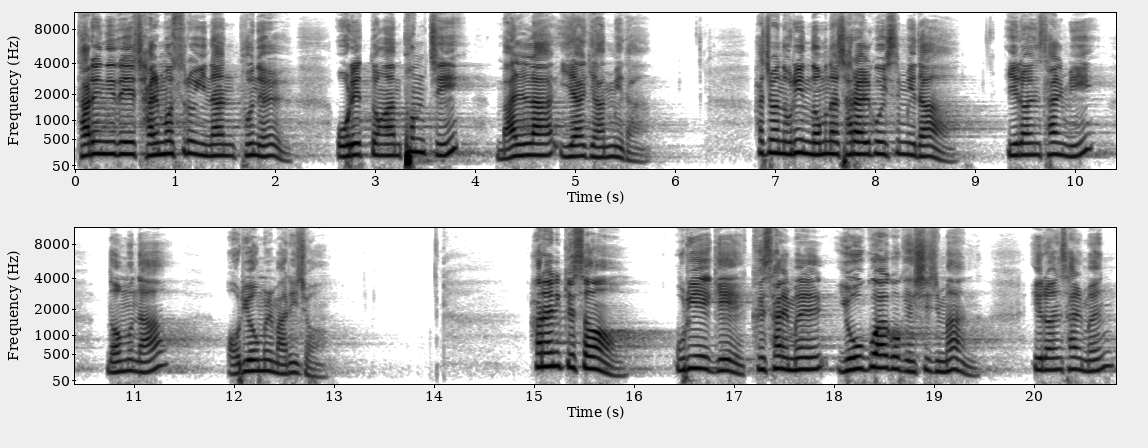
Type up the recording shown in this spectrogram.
다른 이들의 잘못으로 인한 분을 오랫동안 품지 말라 이야기합니다. 하지만 우리는 너무나 잘 알고 있습니다. 이런 삶이 너무나 어려움을 말이죠. 하나님께서 우리에게 그 삶을 요구하고 계시지만 이런 삶은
